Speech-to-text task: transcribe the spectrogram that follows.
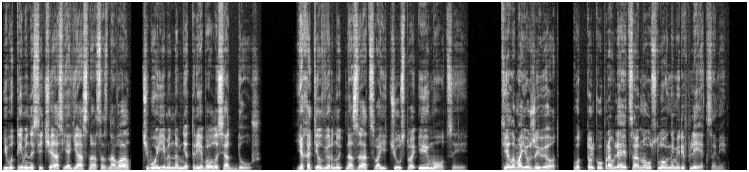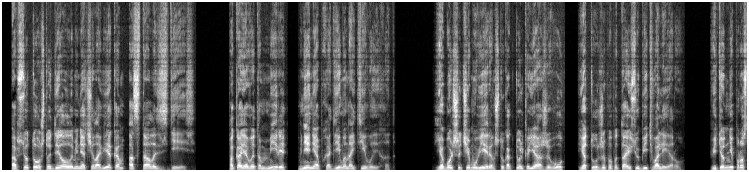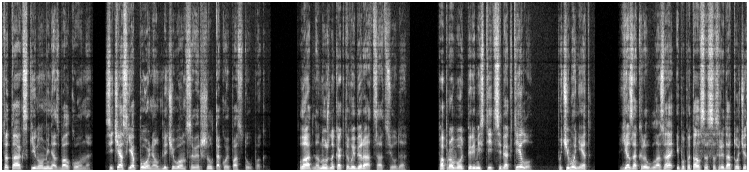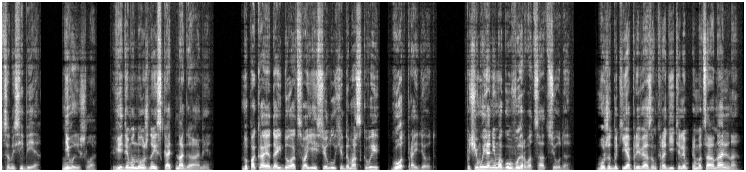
И вот именно сейчас я ясно осознавал, чего именно мне требовалось от душ. Я хотел вернуть назад свои чувства и эмоции. Тело мое живет, вот только управляется оно условными рефлексами. А все то, что делало меня человеком, осталось здесь. Пока я в этом мире, мне необходимо найти выход. Я больше чем уверен, что как только я оживу, я тут же попытаюсь убить Валеру. Ведь он не просто так скинул меня с балкона. Сейчас я понял, для чего он совершил такой поступок. Ладно, нужно как-то выбираться отсюда. Попробовать переместить себя к телу? Почему нет? Я закрыл глаза и попытался сосредоточиться на себе. Не вышло. Видимо, нужно искать ногами. Но пока я дойду от своей селухи до Москвы, год пройдет. Почему я не могу вырваться отсюда? Может быть, я привязан к родителям эмоционально?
